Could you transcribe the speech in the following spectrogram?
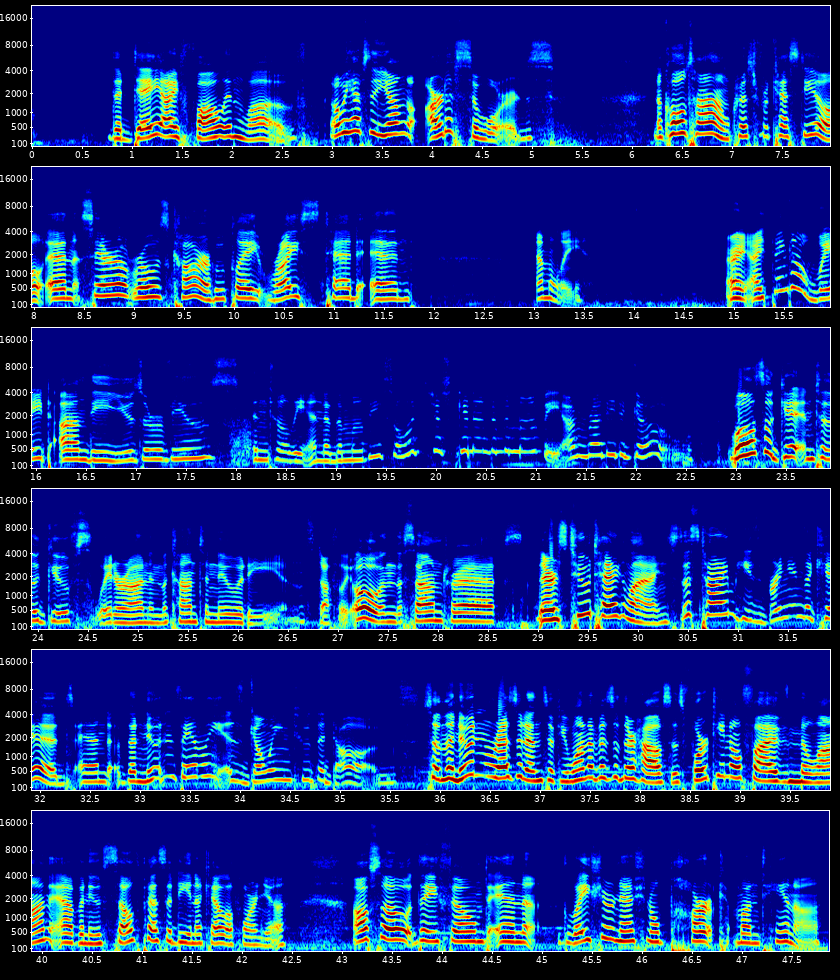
The Day I Fall in Love. Oh, we have some Young Artists Awards. Nicole Tom, Christopher Castile, and Sarah Rose Karr, who play Ryce, Ted, and Emily. Alright, I think I'll wait on the user reviews until the end of the movie, so let's just get into the movie. I'm ready to go. We'll also get into the goofs later on in the continuity and stuff like oh, and the soundtracks. There's two taglines. This time he's bringing the kids, and the Newton family is going to the dogs. So the Newton residence, if you want to visit their house, is 1405 Milan Avenue, South Pasadena, California. Also, they filmed in Glacier National Park, Montana.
